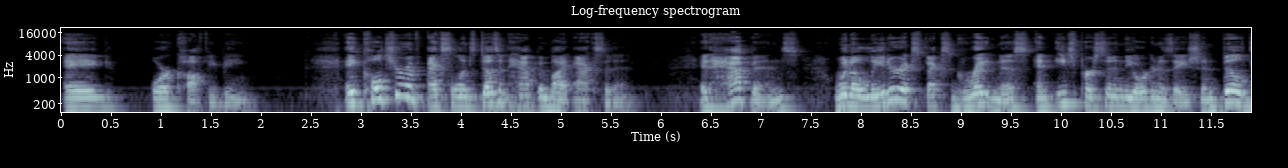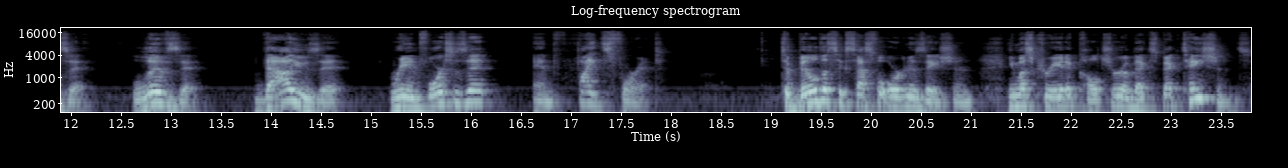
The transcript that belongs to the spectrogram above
egg, or coffee bean. A culture of excellence doesn't happen by accident. It happens when a leader expects greatness and each person in the organization builds it, lives it, values it, reinforces it, and fights for it. To build a successful organization, you must create a culture of expectations,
